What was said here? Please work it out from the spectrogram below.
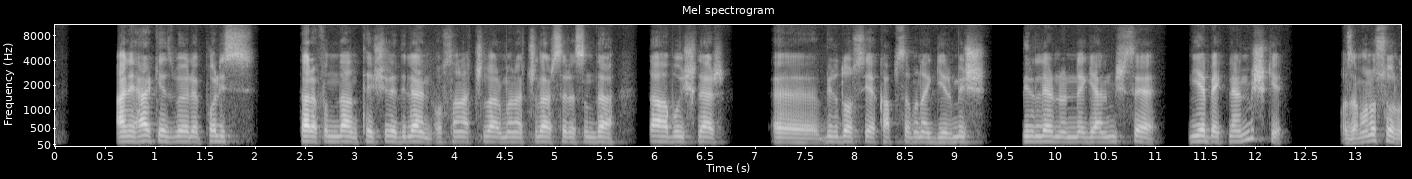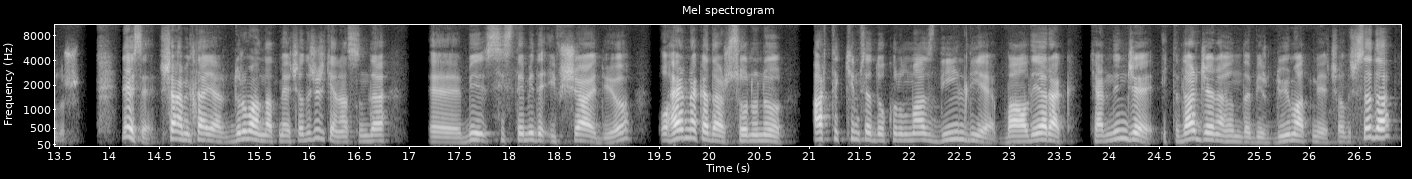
Hani herkes böyle polis tarafından teşhir edilen o sanatçılar manatçılar sırasında daha bu işler e, bir dosya kapsamına girmiş, birilerinin önüne gelmişse niye beklenmiş ki? O zaman o sorulur. Neyse Şamil Tayyar durumu anlatmaya çalışırken aslında e, bir sistemi de ifşa ediyor. O her ne kadar sonunu artık kimse dokunulmaz değil diye bağlayarak kendince iktidar cenahında bir düğüm atmaya çalışsa da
